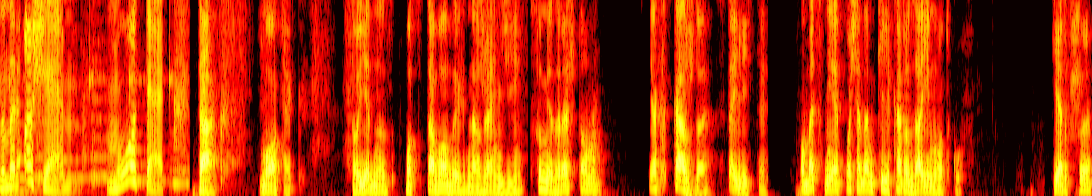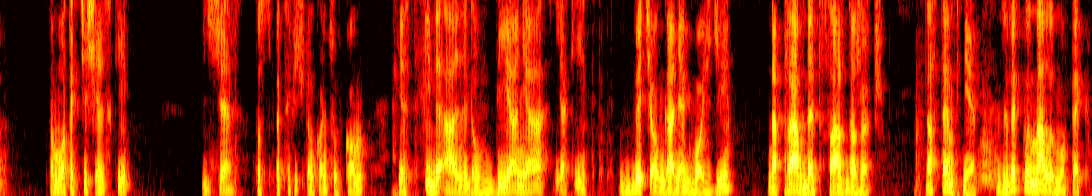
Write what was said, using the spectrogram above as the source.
Numer 8. Młotek. Tak, młotek to jedno z podstawowych narzędzi, w sumie zresztą jak każde z tej listy. Obecnie posiadam kilka rodzajów młotków. Pierwszy to młotek ciesielski. Widzicie, to z specyficzną końcówką. Jest idealny do wbijania, jak i wyciągania gwoździ. Naprawdę twarda rzecz. Następnie zwykły mały młotek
